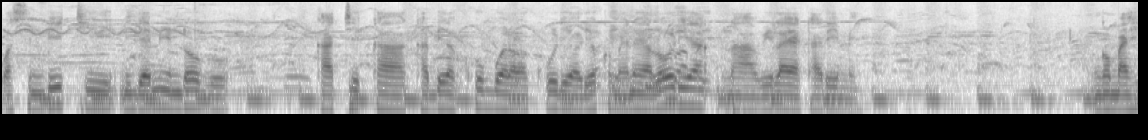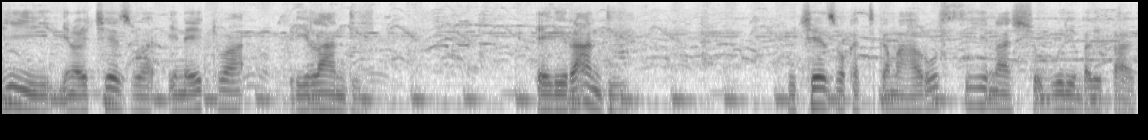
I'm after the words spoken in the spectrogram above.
Wasimbiti ni jamii ndogo katika kabila kubwa la Wakurya walioko maeneo ya Rorya na wilaya ya Tarime. Ngoma hii inayochezwa inaitwa lilandi. Elirandi huchezwa katika maharusi na shughuli mbalimbali.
